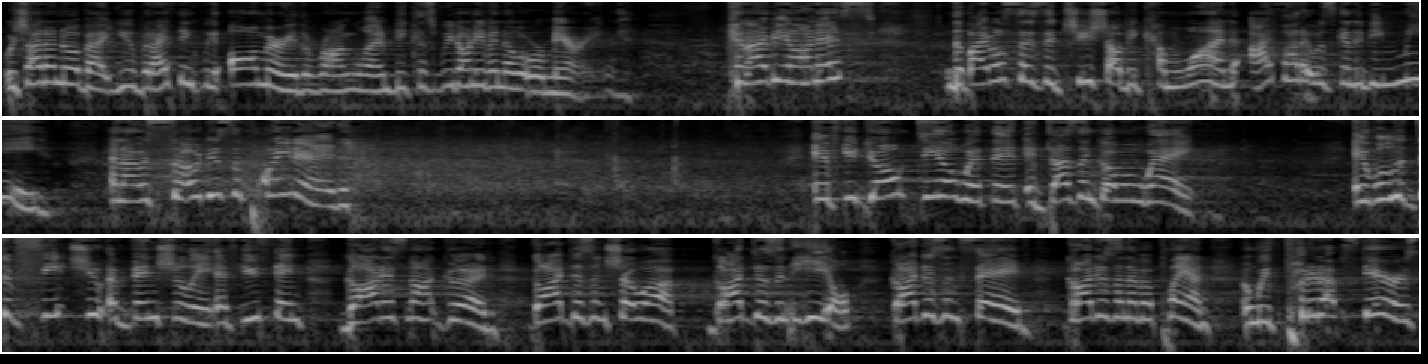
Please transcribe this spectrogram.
which I don't know about you, but I think we all marry the wrong one because we don't even know what we're marrying. Can I be honest? the Bible says that two shall become one. I thought it was going to be me. And I was so disappointed. If you don't deal with it, it doesn't go away. It will defeat you eventually if you think God is not good, God doesn't show up, God doesn't heal, God doesn't save, God doesn't have a plan, and we've put it upstairs.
